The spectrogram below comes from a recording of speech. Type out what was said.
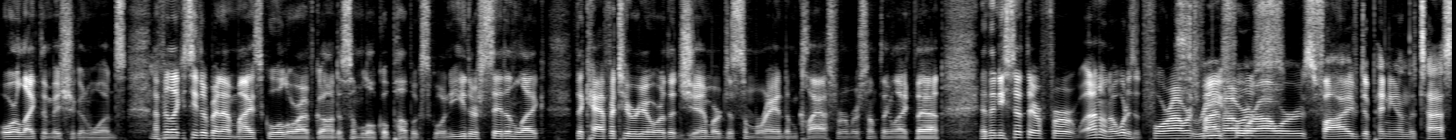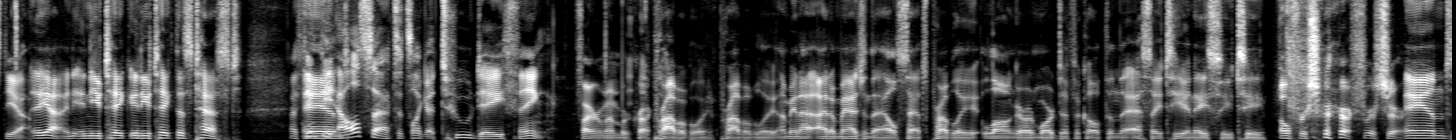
or like the Michigan ones. I feel mm-hmm. like it's either been at my school or I've gone to some local public school. And you either sit in like the cafeteria or the gym or just some random classroom or something like that. And then you sit there for, I don't know, what is it, four hours, three five four hours? hours five depending on the test yeah uh, Yeah, and, and you take and you take this test. I think And- the LSATs it's like a two day thing if I remember correctly Probably, probably. I mean, I, I'd imagine the LSAT's probably longer and more difficult than the SAT and ACT. oh for sure for sure And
